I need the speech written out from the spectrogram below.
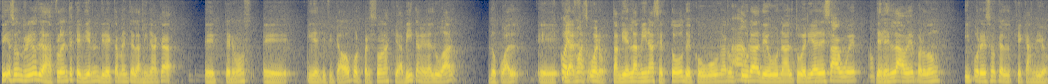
Sí, son ríos de afluentes que vienen directamente de la mina acá. Eh, tenemos eh, identificado por personas que habitan en el lugar, lo cual... eh, y ¿Cuál además, fue? bueno, también la mina aceptó de que hubo una ruptura de una tubería de desagüe, Ok. de deslave, perdón, y por eso que, que cambió,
